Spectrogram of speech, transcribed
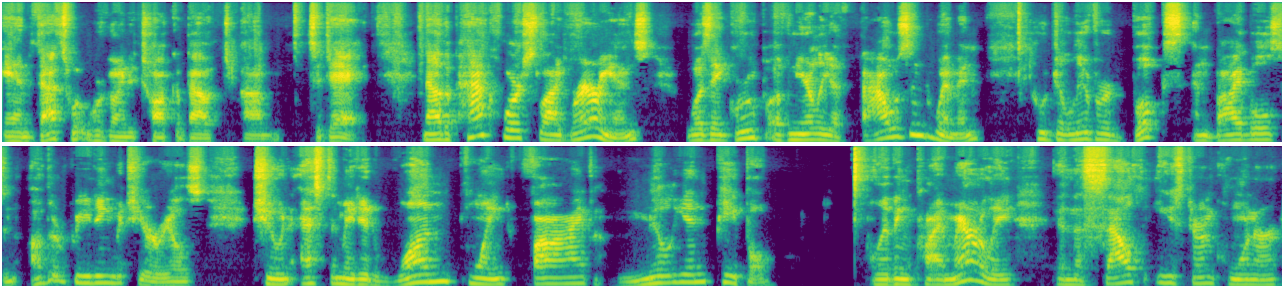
And that's what we're going to talk about um, today. Now, the Pack Horse Librarians was a group of nearly a thousand women who delivered books and Bibles and other reading materials to an estimated 1.5 million people living primarily in the southeastern corner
